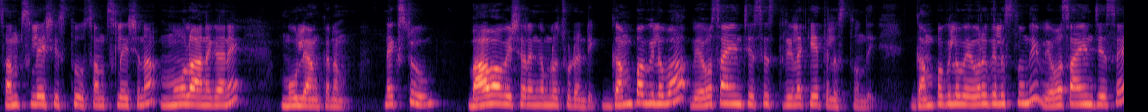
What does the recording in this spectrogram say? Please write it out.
సంశ్లేషిస్తూ సంశ్లేషణ. మూల అనగానే మూల్యాంకనం. నెక్స్ట్ భావావేశ రంగంలో చూడండి. గంప విలువ వ్యవసాయం చేసే స్త్రీలకే తెలుస్తుంది. గంప విలువ ఎవరు తెలుస్తుంది? వ్యవసాయం చేసే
